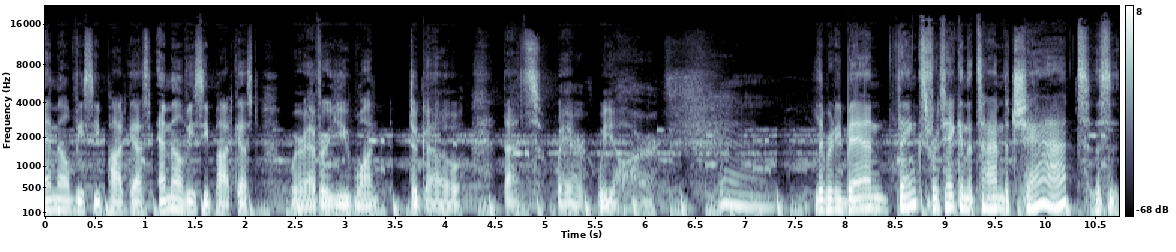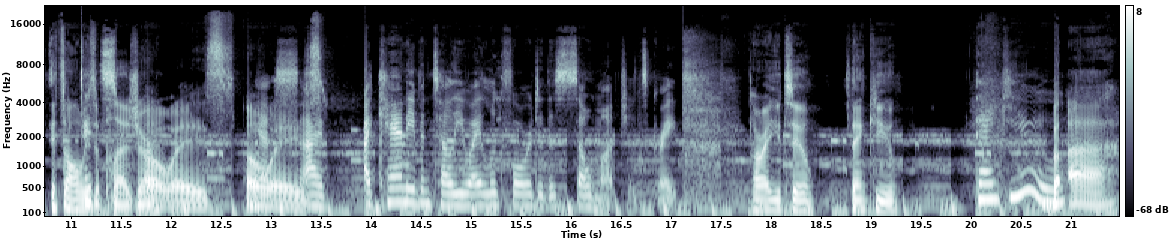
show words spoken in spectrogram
MLVC Podcast, MLVC Podcast, wherever you want to go. That's where we are. Hmm. Liberty Band, thanks for taking the time to chat. This is it's always It's- a pleasure. Always. Always. Yes, I I can't even tell you. I look forward to this so much. It's great. All right, you two. Thank you. Thank you. Bye.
